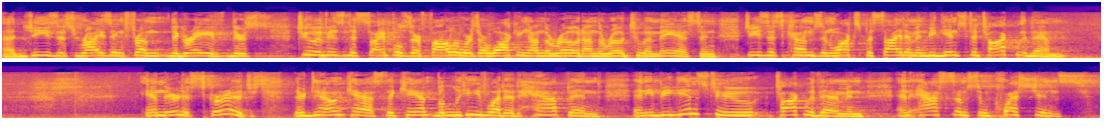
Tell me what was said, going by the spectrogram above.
uh, Jesus rising from the grave. There's two of his disciples or followers are walking on the road, on the road to Emmaus, and Jesus comes and walks beside him and begins to talk with them. and they're discouraged. They're downcast. They can't believe what had happened. And he begins to talk with them and, and ask them some questions.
